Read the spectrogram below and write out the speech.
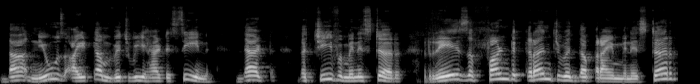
the news item which we had seen that the chief minister raise fund crunch with the prime minister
